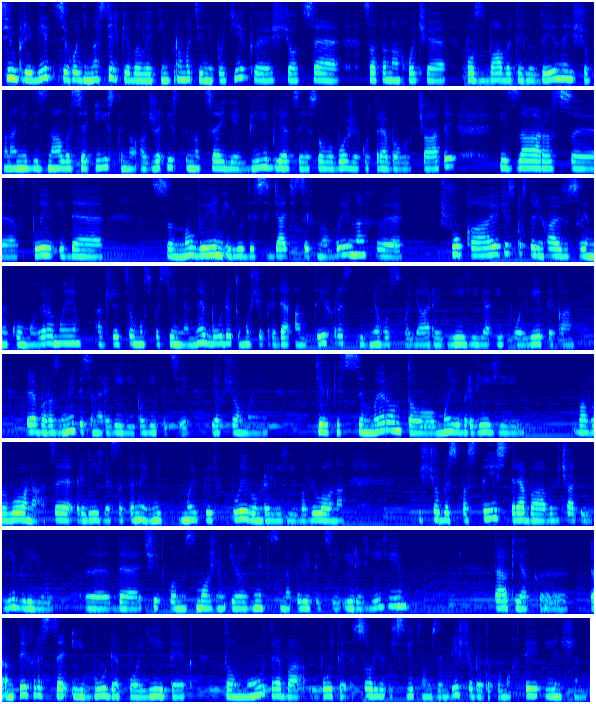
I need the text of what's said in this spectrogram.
Всім привіт! Сьогодні настільки великий інформаційний потік, е, що це сатана хоче позбавити людини, щоб вона не дізналася істину, адже істина це є Біблія, це є Слово Боже, яку треба вивчати. І зараз е, вплив іде з новин, і люди сидять в цих новинах, е, шукають і спостерігають за своїми кумирами, адже в цьому спасіння не буде, тому що прийде антихрист, і в нього своя релігія і політика треба розумітися на релігії і політиці. Якщо ми тільки з цим миром, то ми в релігії Вавилона, а це релігія сатани. Ми, під впливом релігії Вавилона. І щоб спастись, треба вивчати Біблію, е, де чітко ми зможемо і розумітися на політиці і релігії, так як е, Антихрист це і буде політик. Тому треба бути солью і світлом землі, щоб допомогти іншим.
